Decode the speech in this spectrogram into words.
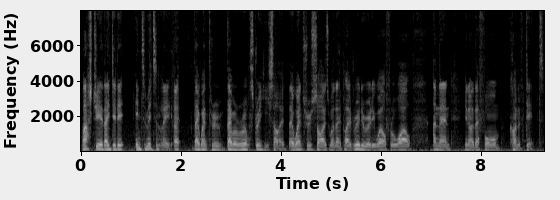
last year they did it intermittently. Uh, they went through. They were a real streaky side. They went through sides where they played really, really well for a while, and then you know their form kind of dipped.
